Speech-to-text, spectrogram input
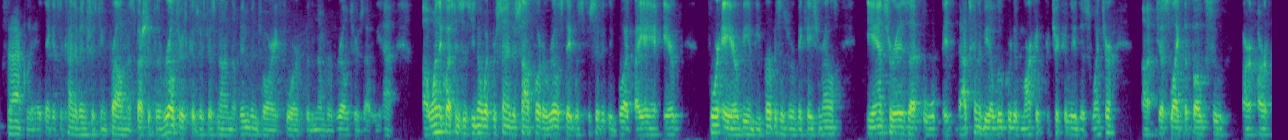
Exactly. I think it's a kind of interesting problem, especially for the realtors, because there's just not enough inventory for, for the number of realtors that we have. Uh, one of the questions is, you know what percentage of South Florida real estate was specifically bought by Air, for Airbnb purposes or vacation rentals? The answer is that it, that's going to be a lucrative market, particularly this winter. Uh, just like the folks who are, are,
